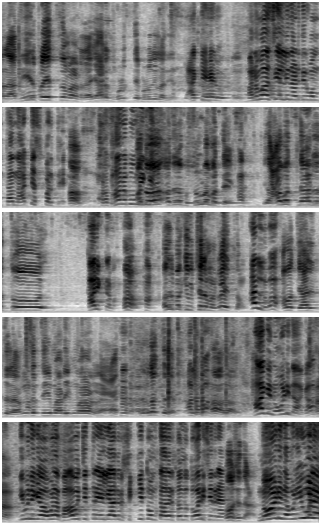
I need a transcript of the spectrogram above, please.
ಅಲ್ಲ ಅದೇನು ಪ್ರಯತ್ನ ಮಾಡ್ರೆ? ಯಾರು ಹುಡುಕ್ತೆ ಬಿಡುದಿಲ್ಲ ನೀನು ಯಾಕೆ ಹೇಳು? ಬನವಾಸಿಯಲ್ಲಿ ನಡೆದಿರುವಂತ ನಾಟ್ಯ ಸ್ಪರ್ಧೆ. ಹಾ. ಪ್ರಧಾನ ಅದು ಭೂಮಿಗೆ ಅದು ಸುಲಭ ಮತ್ತೆ. ಯಾವತ್ ನಾಡ್ದದ್ದು? ಕಾರ್ಯಕ್ರಮ. ಹಾ. ಅದ್ರ ಬಗ್ಗೆ ವಿಚಾರ ಮಾಡ್ರೆ ಆಯ್ತು ನಾವು. ಅಲ್ವಾ? ಅವತ್ ಯಾರಿದ್ರ ಒಂದ್ಸರ್ತಿ ಮಾಡಿ ಹಿಂಗ್ ಮಾಡ್ರೆ ಗೊತ್ತಾಗ್ತದೆ. ಅಲ್ವಾ? ಹೌದು ಹಾಗೆ ನೋಡಿದಾಗ ಹಾ. ಇವನಿಗೆ ಅವಳ ಭಾವಚಿತ್ರ ಎಲ್ಲಿಯಾದ್ರೂ ಸಿಕ್ಕಿತ್ತು ಅಂತಾದ್ರೆ ತಂದು ತೋರಿಸಿದ್ರೆ ತೋರಿಸಿದ ನೋಡಿದವಳು ಇವಳೇ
